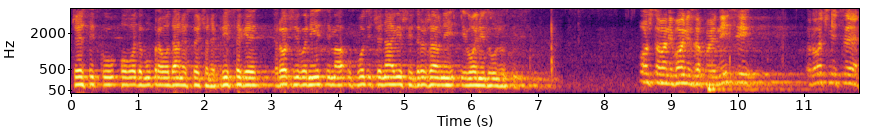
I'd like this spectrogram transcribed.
Čestitku povodom upravo dane svečane prisege, ročnim vojnicima uputit će najviši državni i vojni dužnosnici. Poštovani vojni zapovjednici, ročnice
